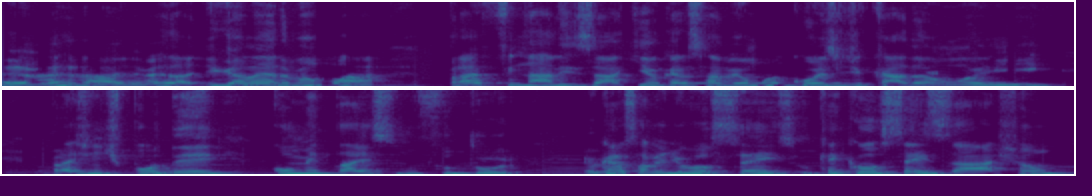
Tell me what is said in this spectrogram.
É verdade, é verdade. E galera, vamos lá. Pra finalizar aqui, eu quero saber uma coisa de cada um aí, pra gente poder comentar isso no futuro. Eu quero saber de vocês o que é que vocês acham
